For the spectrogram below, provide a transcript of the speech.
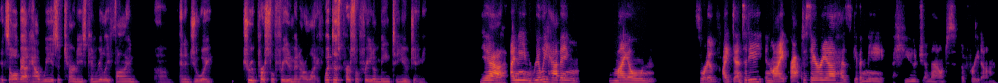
it's all about how we as attorneys can really find um, and enjoy true personal freedom in our life. What does personal freedom mean to you, Jamie? Yeah, I mean, really having my own sort of identity in my practice area has given me a huge amount of freedom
